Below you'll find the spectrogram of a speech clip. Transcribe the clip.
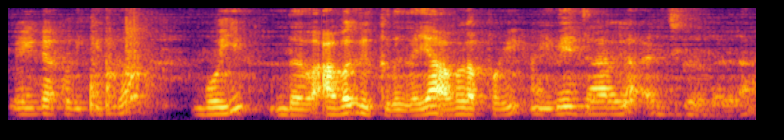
லைட்டாக கொதிக்கிறதோ போய் இந்த அவல் இருக்குது இல்லையா அவளை போய் இதே ஜாரில் அடிச்சுக்கிறது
